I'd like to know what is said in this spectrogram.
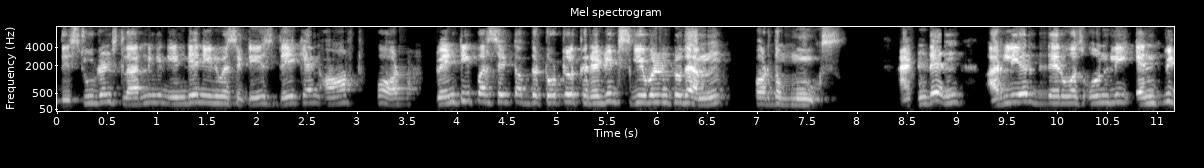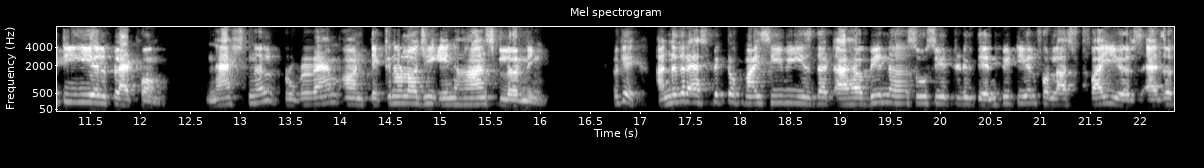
the students learning in Indian universities, they can opt for 20% of the total credits given to them for the MOOCs. And then earlier there was only NPTEL platform, National Program on Technology Enhanced Learning. Okay, another aspect of my CV is that I have been associated with NPTEL for last five years as a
